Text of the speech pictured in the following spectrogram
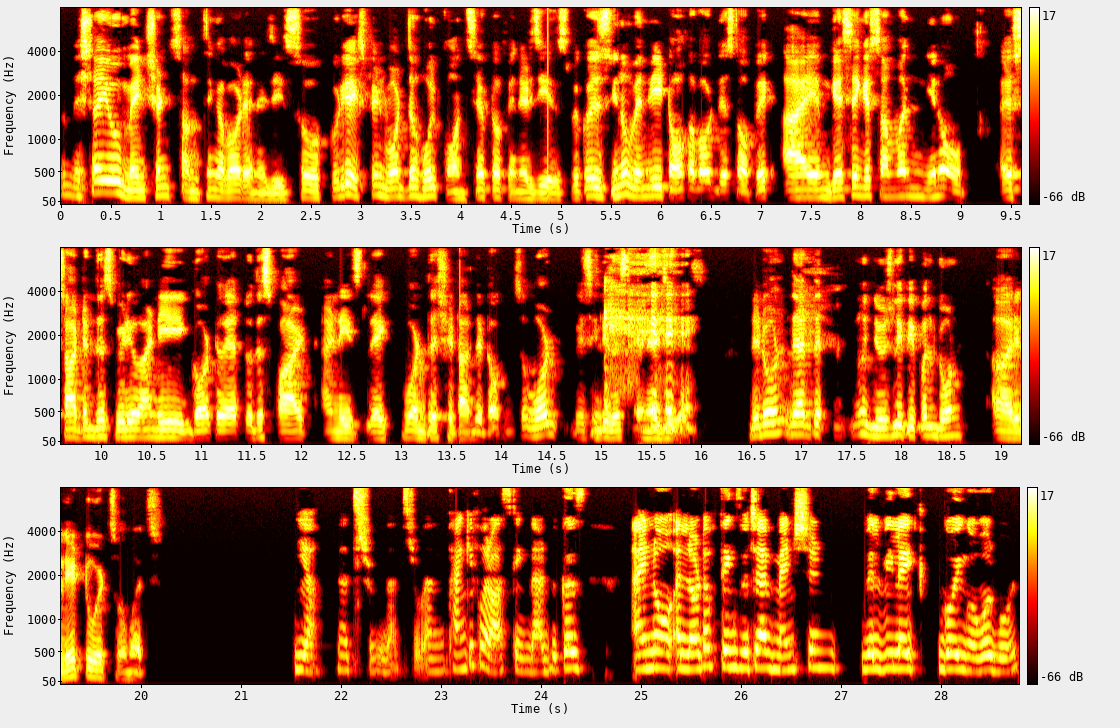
So, Nisha, you mentioned something about energy. So, could you explain what the whole concept of energy is? Because, you know, when we talk about this topic, I am guessing if someone, you know, started this video and he got to, to this part and he's like, what the shit are they talking? So, what basically this energy is? They don't, they're, you know, usually people don't uh, relate to it so much. Yeah, that's true. That's true. And thank you for asking that because I know a lot of things which I've mentioned will be like going overboard.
